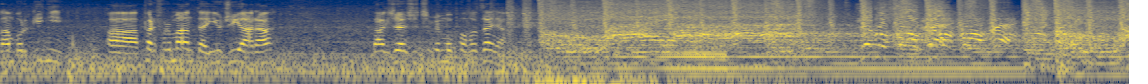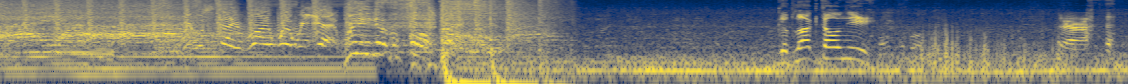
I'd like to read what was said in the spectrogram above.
Lamborghini a, Performante UGR-a. Także życzymy mu powodzenia. Good luck, Tony! Yeah.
